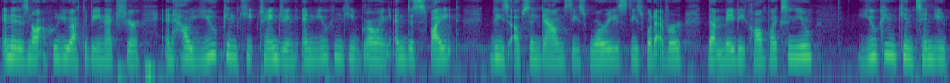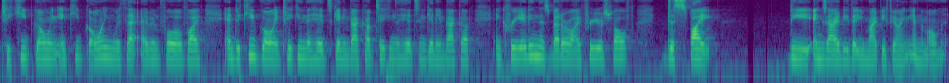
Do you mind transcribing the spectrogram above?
And it is not who you have to be next year. And how you can keep changing and you can keep growing. And despite these ups and downs, these worries, these whatever that may be complexing you, you can continue to keep going and keep going with that ebb and flow of life and to keep going, taking the hits, getting back up, taking the hits and getting back up, and creating this better life for yourself despite the anxiety that you might be feeling in the moment.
